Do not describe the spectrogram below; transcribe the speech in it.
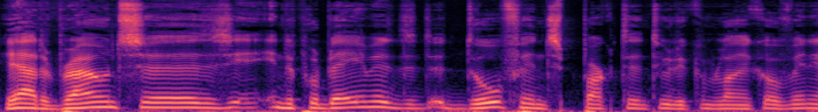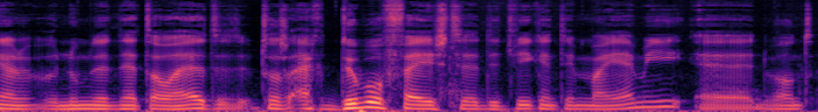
Ja, de Browns uh, in de problemen. De, Dolphins pakten natuurlijk een belangrijke overwinning. We noemden het net al. Hè. Het, het was eigenlijk dubbelfeest uh, dit weekend in Miami. Uh, want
